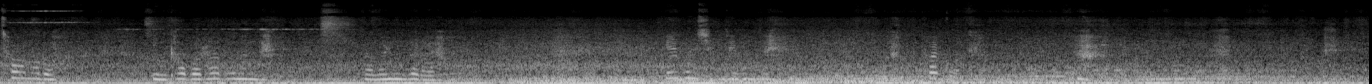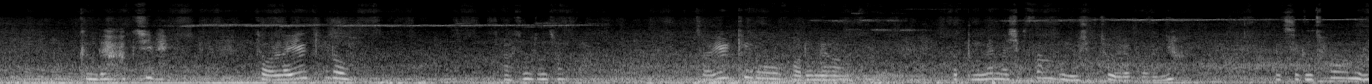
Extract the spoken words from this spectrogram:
처음으로 인터벌 해보는데 너무 힘들어요. 1분씩 뛰는데 토할 것 같아요. 근데 확실히 저 원래 1km 아, 숨 좀 참고 저 1km 걸으면 보통 맨날 13분 50초 이랬거든요. 지금 처음으로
